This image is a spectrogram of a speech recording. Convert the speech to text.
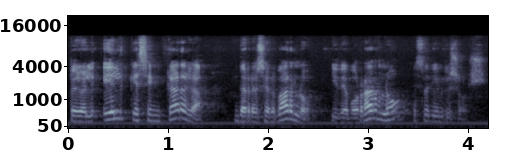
pero el, que se encarga de reservarlo y de borrarlo es el GameResource.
